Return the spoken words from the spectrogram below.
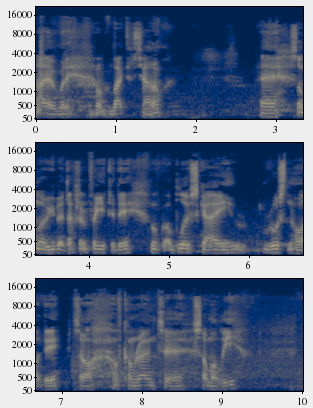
Hi everybody, welcome back to the channel. Uh, something a wee bit different for you today. We've got a blue sky, roasting hot day. So I've come round to Summerlee,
